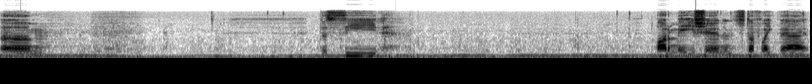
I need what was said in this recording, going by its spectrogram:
Um, the seed automation and stuff like that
